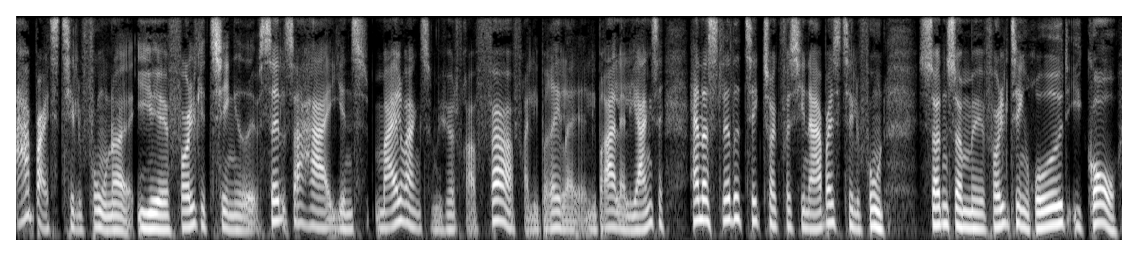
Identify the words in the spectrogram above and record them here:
arbejdstelefoner i øh, Folketinget. Selv så har Jens Meilvang, som vi hørte fra før, fra Liberal, Liberal Alliance, han har slettet TikTok fra sin arbejdstelefon, sådan som øh, Folketinget rådede i går.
